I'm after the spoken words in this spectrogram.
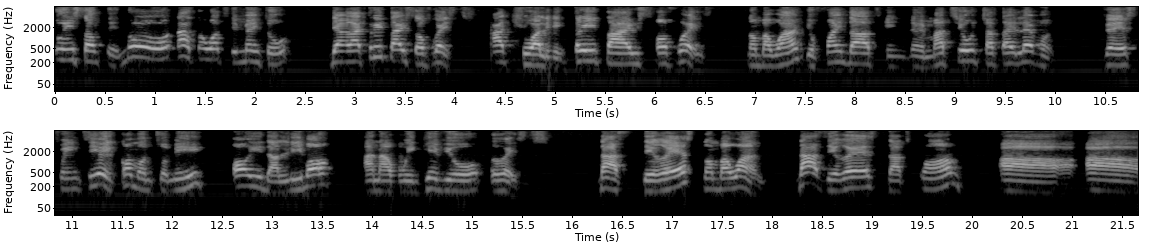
doing something. No, that's not what he meant to. There are three types of rest. Actually, three types of rest. Number one, you find that in uh, Matthew chapter 11, verse 28. Come unto me, all ye that labor and I will give you rest. That's the rest, number one. That's the rest that come uh, uh,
